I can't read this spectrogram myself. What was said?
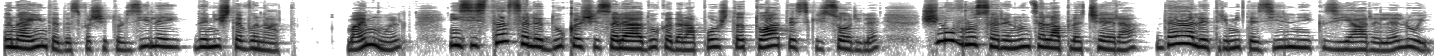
înainte de sfârșitul zilei, de niște vânat. Mai mult, insistă să le ducă și să le aducă de la poștă toate scrisorile și nu vrut să renunțe la plăcerea de a le trimite zilnic ziarele lui.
